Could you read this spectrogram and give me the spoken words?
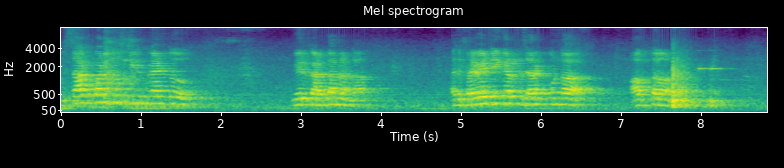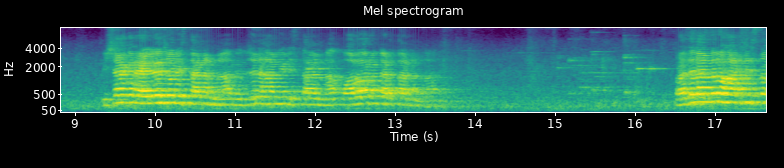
విశాఖపట్నం స్టీల్ ప్లాంట్ మీరు కడతానన్నా అది ప్రైవేటీకరణ జరగకుండా ఆపుతామన్నా విశాఖ రైల్వే జోన్ ఇస్తానన్నా విభజన హామీలు ఇస్తానన్నా పోలవరం కడతానన్నా ప్రజలందరూ హర్షిస్తా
